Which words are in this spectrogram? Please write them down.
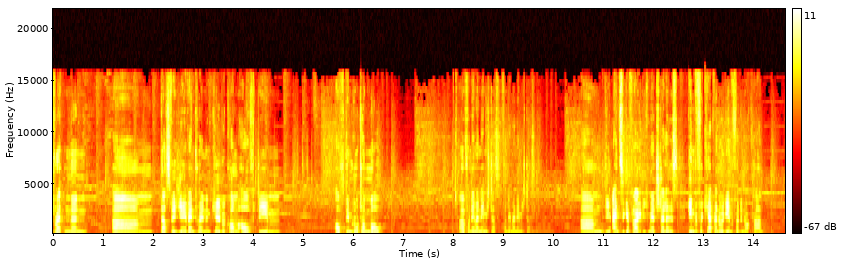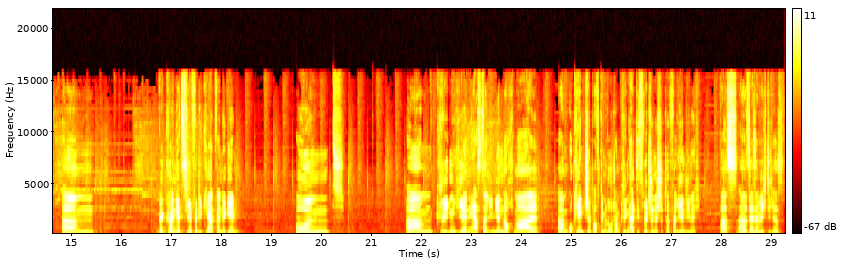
threatenen, ähm, dass wir hier eventuell einen Kill bekommen auf dem auf dem Rotom Mo. Äh, von dem her nehme ich das. Von dem her nehme ich das. Ähm, die einzige Frage, die ich mir jetzt stelle, ist, gehen wir für Kehrtwende oder gehen wir für den Orkan? Ähm, wir können jetzt hier für die Kehrtwende gehen. Und ähm, kriegen hier in erster Linie nochmal ähm, okay einen Chip auf dem Rotom, kriegen halt die Switch Initiative, verlieren die nicht, was äh, sehr, sehr wichtig ist.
